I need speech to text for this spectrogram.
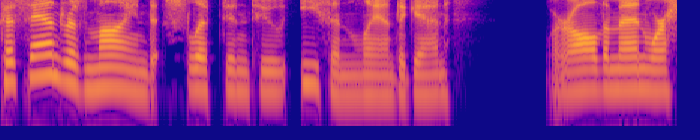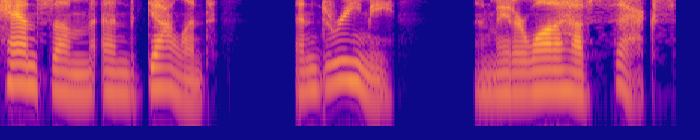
Cassandra's mind slipped into Ethan land again, where all the men were handsome and gallant and dreamy and made her want to have sex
